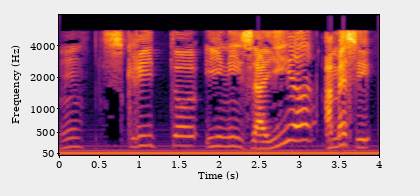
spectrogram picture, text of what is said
hm, scritto in Isaia? A me sì.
